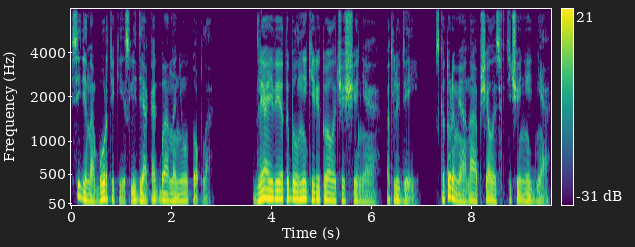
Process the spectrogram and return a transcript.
сидя на бортике и следя, как бы она не утопла. Для Айви это был некий ритуал очищения от людей с которыми она общалась в течение дня,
